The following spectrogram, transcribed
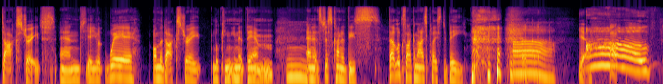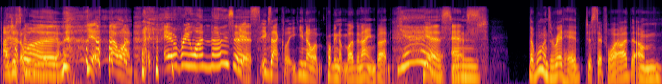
dark street. And yeah, you're, we're on the dark street looking in at them. Mm. And it's just kind of this, that looks like a nice place to be. Ah. Yeah. Oh, I just Googled it, one. Yeah. yeah, that one. like Everyone knows it. Yes, exactly. You know it probably not by the name, but Yes, yeah. And yes. the woman's a redhead, just FYI, um,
